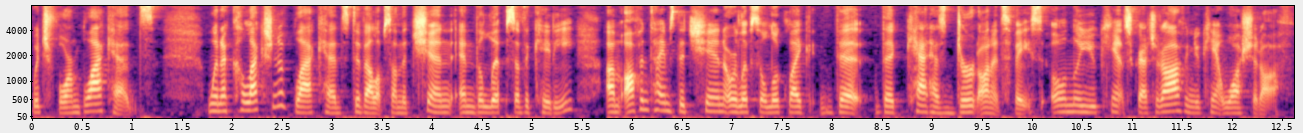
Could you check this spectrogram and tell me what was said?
which form blackheads. When a collection of blackheads develops on the chin and the lips of the kitty, um, oftentimes the chin or lips will look like the, the cat has dirt on its face, only you can't scratch it off and you can't wash it off.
